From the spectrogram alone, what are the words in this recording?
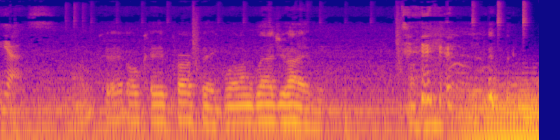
Yes. Okay, okay, perfect. Well, I'm glad you hired me.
